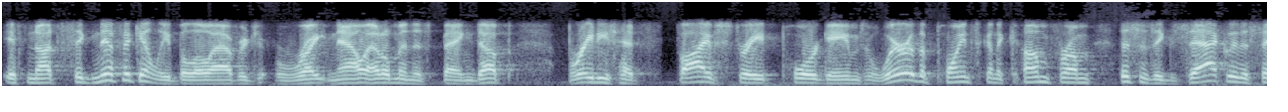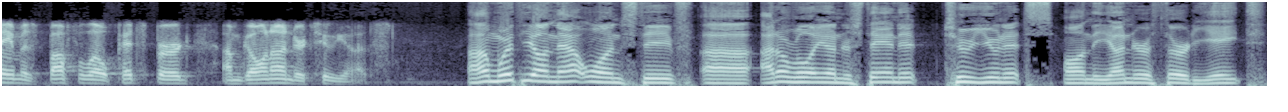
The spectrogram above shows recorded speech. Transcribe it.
if not significantly below average right now. Edelman is banged up. Brady's had five straight poor games. Where are the points going to come from? This is exactly the same as Buffalo Pittsburgh. I'm going under two units. I'm with you on that one, Steve. Uh, I don't really understand it. Two units on the under 38.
